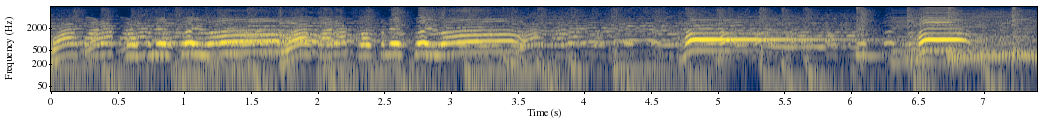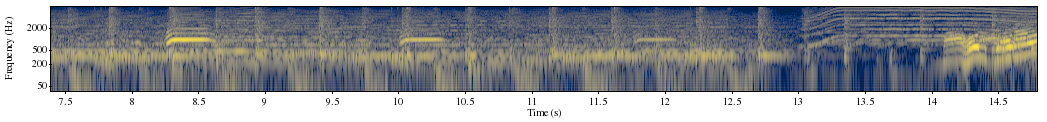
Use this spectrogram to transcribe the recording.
બાપો બાપો કમલેશભાઈ વાહ માહોલ ગરમ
